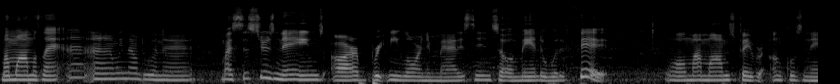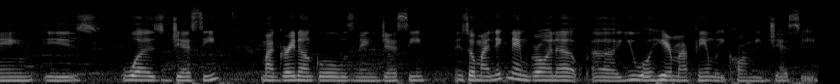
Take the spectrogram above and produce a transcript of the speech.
my mom was like, uh-uh, we're not doing that. My sister's names are Brittany, Lauren, and Madison, so Amanda would have fit. Well, my mom's favorite uncle's name is was Jesse. My great uncle was named Jesse, and so my nickname growing up, uh, you will hear my family call me Jesse,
